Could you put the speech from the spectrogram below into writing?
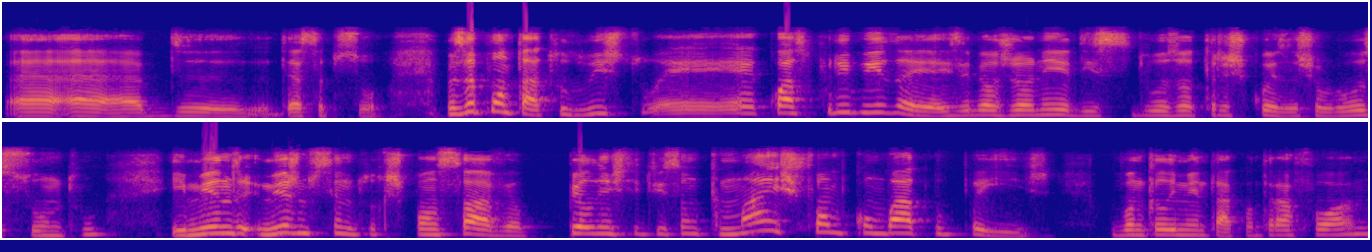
uh, de, dessa pessoa. Mas apontar tudo isto é, é quase proibido. A Isabel Joné disse duas ou três coisas sobre o assunto e mesmo sendo responsável pela instituição que mais fome combate no país, o Banco Alimentar contra a Fome,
